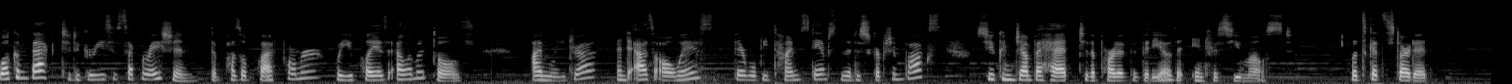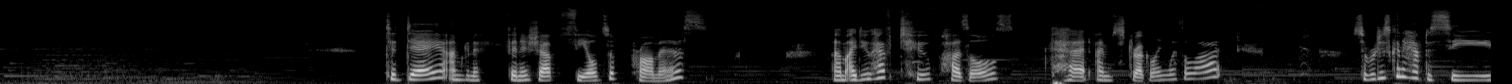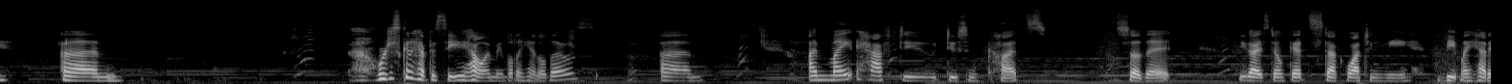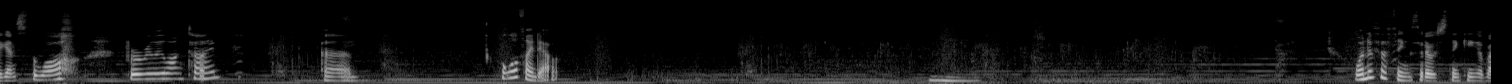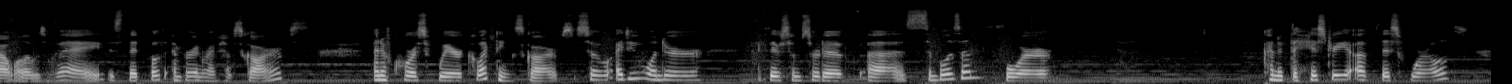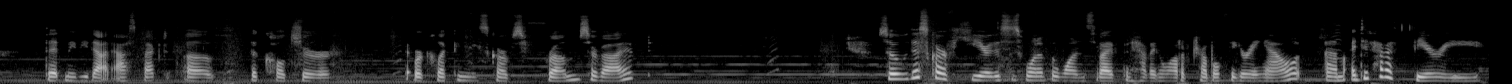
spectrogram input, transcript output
Welcome back to Degrees of Separation, the puzzle platformer where you play as elementals. I'm Lydra, and as always, there will be timestamps in the description box so you can jump ahead to the part of the video that interests you most. Let's get started. Today I'm going to finish up Fields of Promise. Um, I do have two puzzles that I'm struggling with a lot. So we're just going to have to see. Um, we're just going to have to see how I'm able to handle those. Um, I might have to do some cuts so that you guys don't get stuck watching me beat my head against the wall for a really long time. Um, but we'll find out. Hmm. One of the things that I was thinking about while I was away is that both Ember and Rime have scarves. And of course, we're collecting scarves, so I do wonder if there's some sort of uh, symbolism for kind of the history of this world, that maybe that aspect of the culture that we're collecting these scarves from survived. So this scarf here, this is one of the ones that I've been having a lot of trouble figuring out. Um, I did have a theory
